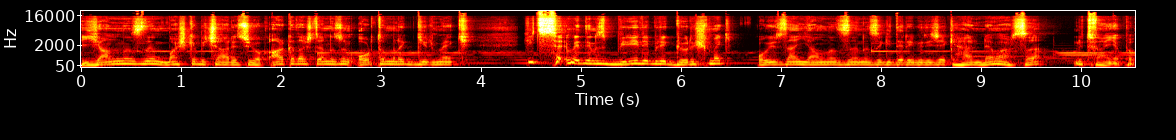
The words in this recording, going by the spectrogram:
yalnızlığın başka bir çaresi yok. Arkadaşlarınızın ortamına girmek, hiç sevmediğiniz biriyle bile görüşmek, o yüzden yalnızlığınızı giderebilecek her ne varsa lütfen yapın.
